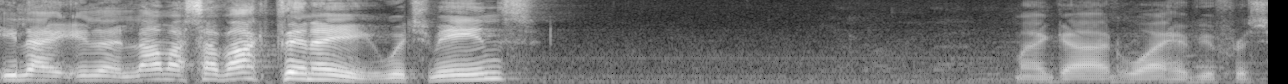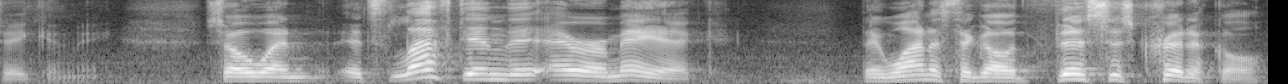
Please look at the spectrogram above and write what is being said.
Eli, Eli, lama sabachthani, which means, My God, why have you forsaken me? So when it's left in the Aramaic, they want us to go, this is critical.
